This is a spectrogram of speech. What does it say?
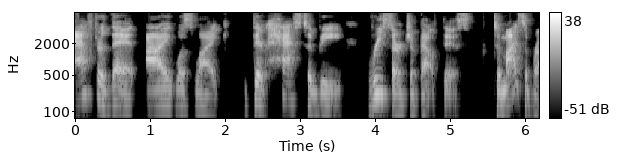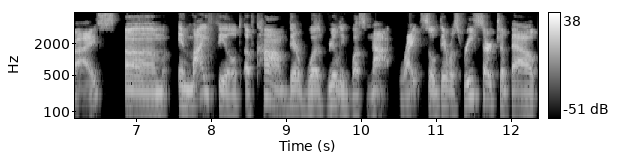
after that, I was like, there has to be research about this. To my surprise, um, in my field of com, there was really was not right. So there was research about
